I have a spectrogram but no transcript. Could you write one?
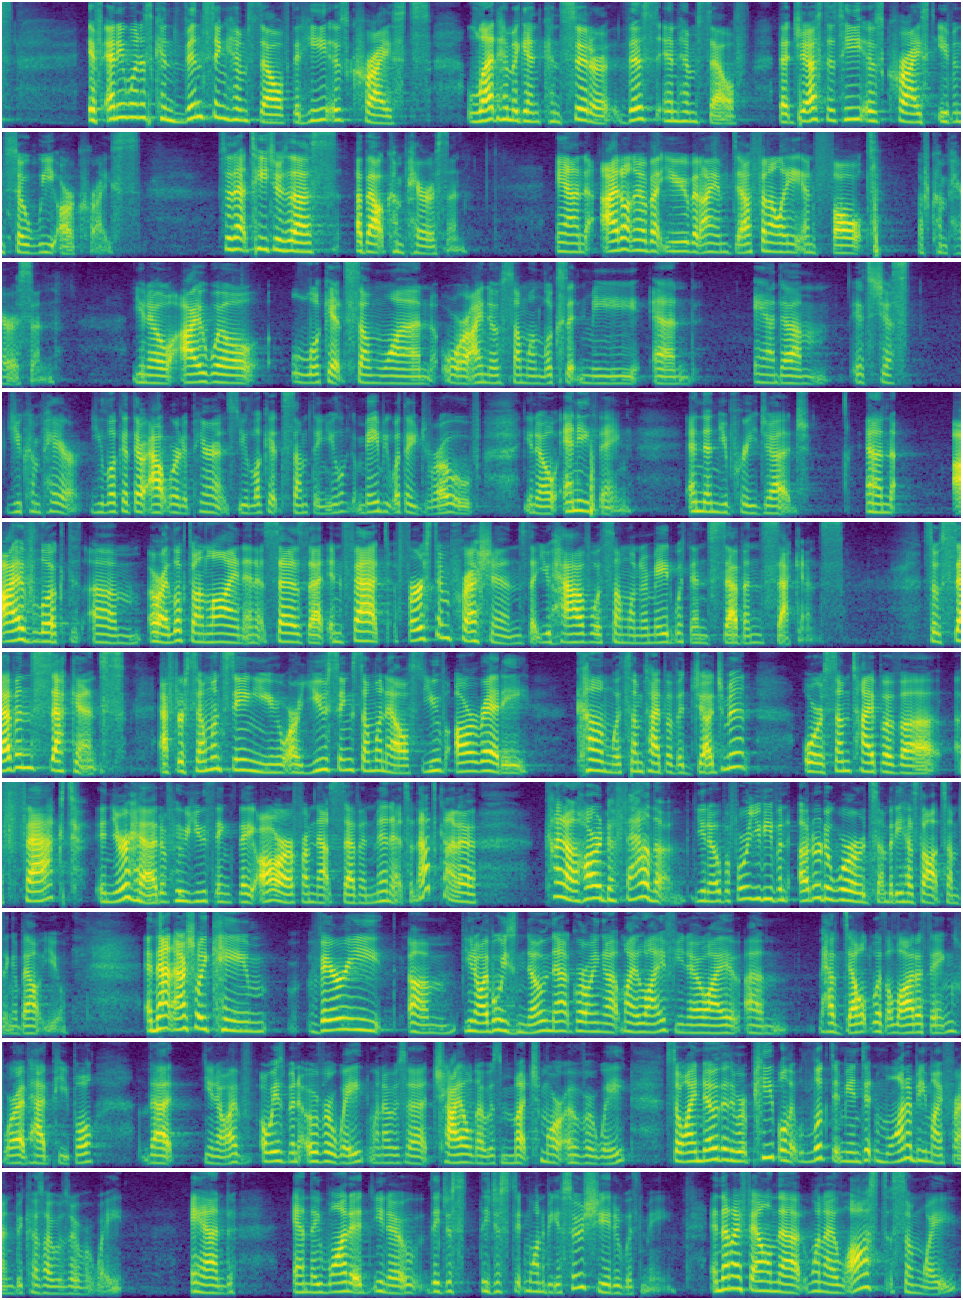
If anyone is convincing himself that he is Christ's, let him again consider this in himself, that just as he is Christ, even so we are Christ. So that teaches us about comparison. And I don't know about you, but I am definitely in fault of comparison. You know, I will look at someone or I know someone looks at me and and um, it's just you compare. You look at their outward appearance. You look at something. You look maybe what they drove, you know, anything, and then you prejudge. And I've looked, um, or I looked online, and it says that in fact, first impressions that you have with someone are made within seven seconds. So, seven seconds after someone seeing you or you seeing someone else, you've already come with some type of a judgment or some type of a, fact in your head of who you think they are from that seven minutes. And that's kind of kind of hard to fathom. You know, before you've even uttered a word, somebody has thought something about you. And that actually came very, um, you know, I've always known that growing up my life. You know, I um, have dealt with a lot of things where I've had people that you know, I've always been overweight. When I was a child, I was much more overweight. So I know that there were people that looked at me and didn't want to be my friend because I was overweight. And and they wanted, you know, they just they just didn't want to be associated with me. And then I found that when I lost some weight,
